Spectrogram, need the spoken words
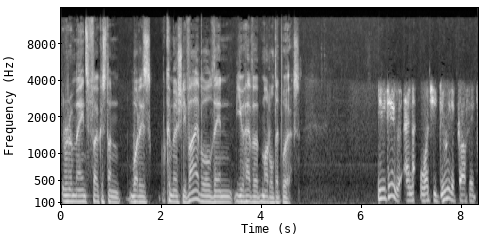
remains focused on what is commercially viable, then you have a model that works. You do, and what you do with the profits,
